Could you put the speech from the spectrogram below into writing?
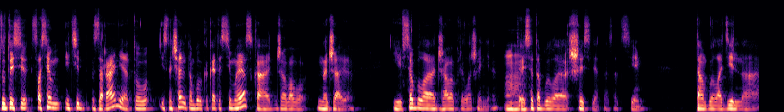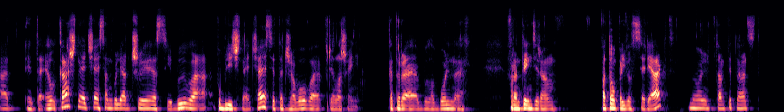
Тут если совсем идти заранее, то изначально там была какая-то CMS Java на Java, и все было Java-приложение. Мгм. То есть это было 6 лет назад, 7. Там была отдельно а, это LK-шная часть AngularJS, и была публичная часть, это джавовое приложение, которое было больно фронтендерам. Потом появился React 0, там 15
